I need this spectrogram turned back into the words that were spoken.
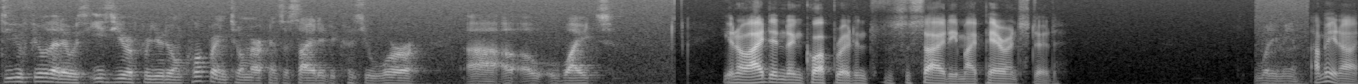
do you feel that it was easier for you to incorporate into American society because you were uh, a, a white? You know, I didn't incorporate into the society. My parents did. What do you mean? I mean, I,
